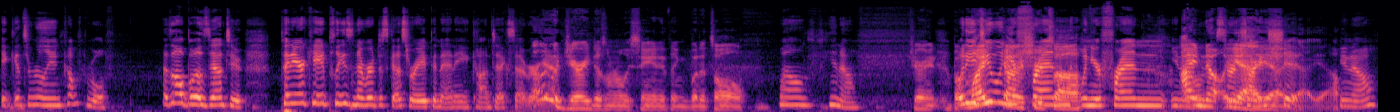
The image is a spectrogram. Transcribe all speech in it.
it gets really uncomfortable. That's all it boils down to. Penny Arcade, please never discuss rape in any context ever I again. what Jerry doesn't really say anything, but it's all Well, you know, Jerry. But what do you Mike do when your friend when your friend you know, I know, starts yeah, talking yeah, shit? yeah, yeah. You know,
